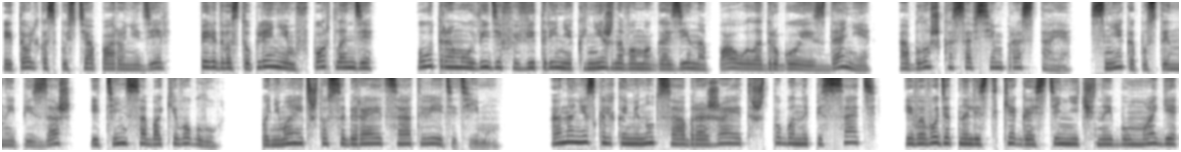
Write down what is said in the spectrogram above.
И только спустя пару недель, перед выступлением в Портленде, утром увидев в витрине книжного магазина Пауэлла другое издание, обложка совсем простая, снег и пустынный пейзаж и тень собаки в углу, понимает, что собирается ответить ему. Она несколько минут соображает, чтобы написать, и выводит на листке гостиничной бумаги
